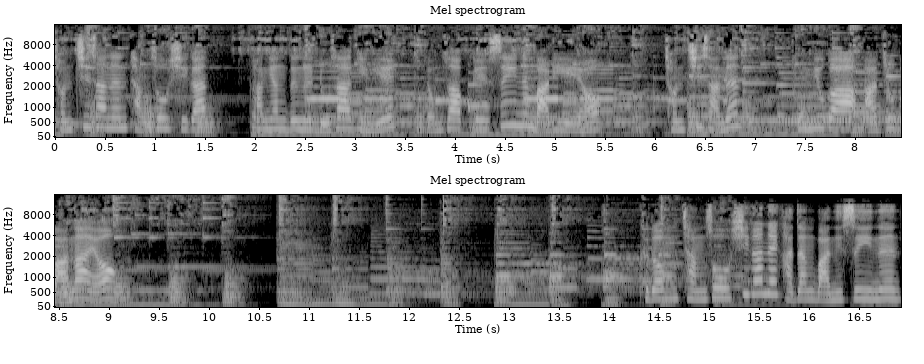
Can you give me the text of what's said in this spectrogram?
전치사는 장소, 시간, 방향 등을 묘사하기 위해 명사 앞에 쓰이는 말이에요. 전치사는 종류가 아주 많아요. 그럼 장소, 시간에 가장 많이 쓰이는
